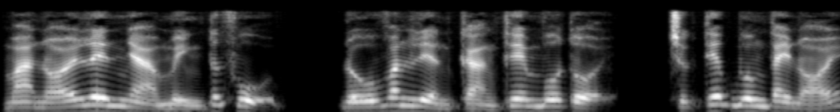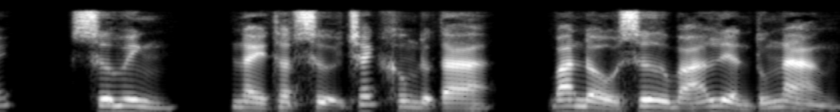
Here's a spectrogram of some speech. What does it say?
Mà nói lên nhà mình tức phụ, Đỗ Văn liền càng thêm vô tội, trực tiếp buông tay nói, sư minh, này thật sự trách không được ta, ban đầu sư bá liền túng nàng,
